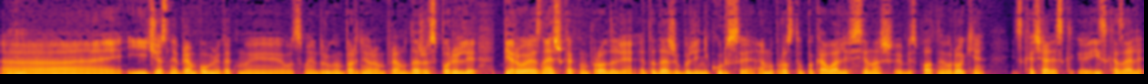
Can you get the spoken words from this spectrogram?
Uh-huh. И честно, я прям помню, как мы вот с моим другом партнером прям даже спорили. Первое, знаешь, как мы продали? Это даже были не курсы, а мы просто упаковали все наши бесплатные уроки и скачали и сказали,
